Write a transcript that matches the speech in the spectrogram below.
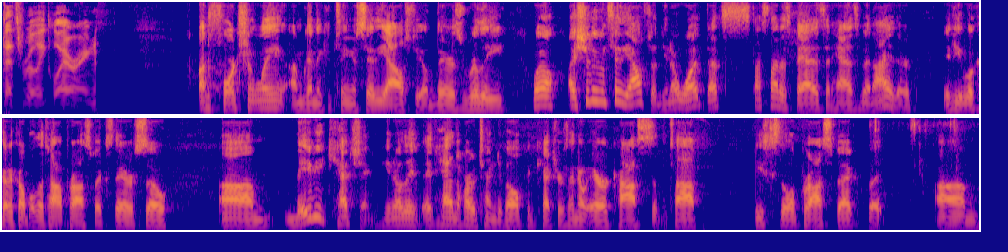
that's really glaring? Unfortunately, I'm going to continue to say the outfield. There's really well, I shouldn't even say the outfield. You know what? That's that's not as bad as it has been either. If you look at a couple of the top prospects there, so um, maybe catching. You know, they've, they've had a hard time developing catchers. I know Eric is at the top. He's still a prospect, but um,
